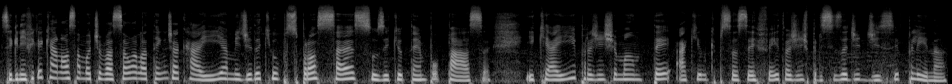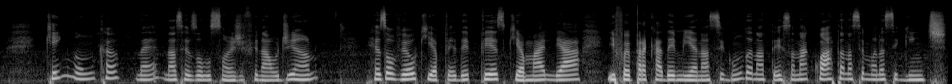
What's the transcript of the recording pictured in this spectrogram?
Significa que a nossa motivação ela tende a cair à medida que os processos e que o tempo passa. E que aí, para a gente manter aquilo que precisa ser feito, a gente precisa de disciplina. Quem nunca, né, nas resoluções de final de ano, resolveu que ia perder peso, que ia malhar e foi para academia na segunda, na terça, na quarta, na semana seguinte.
